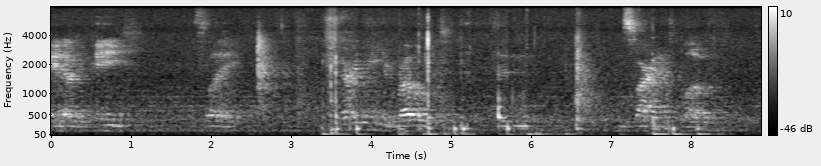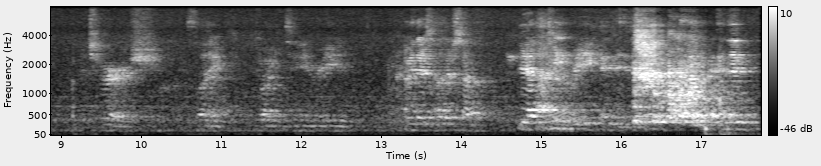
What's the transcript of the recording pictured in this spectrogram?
AWP, it's like, everything you wrote didn't inspire him to love the church. It's like, do I continue to read? I mean, there's other stuff Yeah, I mean, read, and, and then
